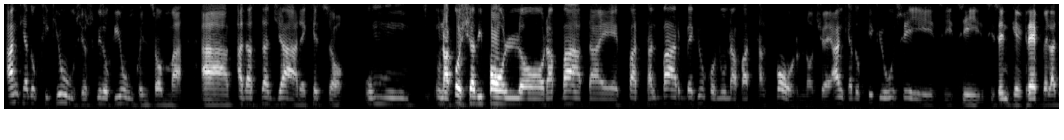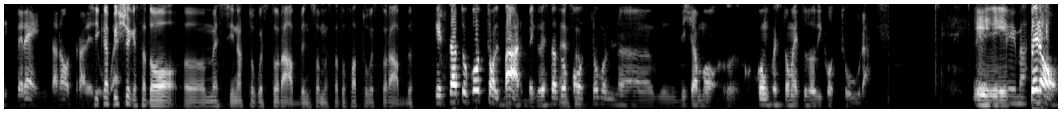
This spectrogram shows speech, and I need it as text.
anche ad occhi chiusi, io sfido chiunque insomma a, ad assaggiare, che so, un, una coscia di pollo rabbata e fatta al barbecue con una fatta al forno, cioè anche ad occhi chiusi si, si, si sentirebbe la differenza no, tra le Si due. capisce che è stato uh, messo in atto questo rub, insomma, è stato fatto questo rub. Che è stato cotto al barbecue, è stato Esatto. cotto con, eh, diciamo, eh, con questo metodo di cottura. E- Eh, eh, ma- Però,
